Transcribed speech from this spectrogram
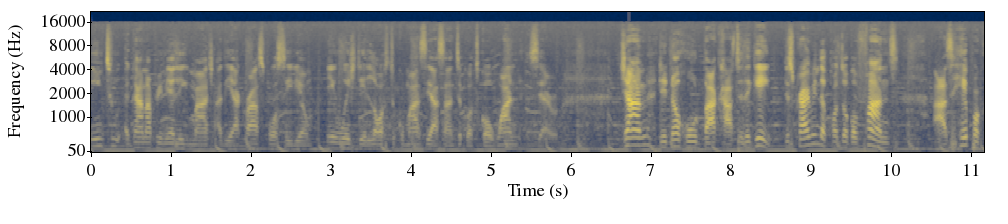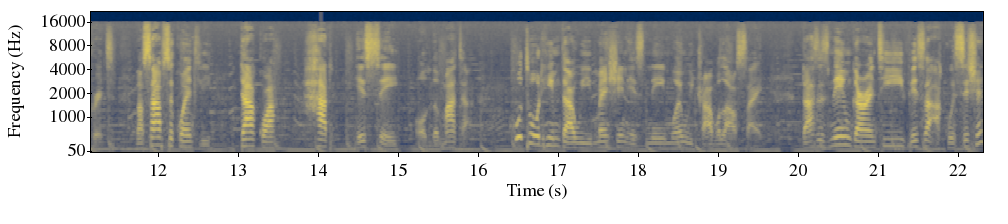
into a Ghana Premier League match at the Accra Sports Stadium in which they lost to Kumasi Asante Kotoko 1-0. Gyan did not hold back after the game, describing the Kotoko fans as hypocrites. Now, subsequently, Dankwa had his say on the matter. Who told him that we mention his name when we travel outside? Does his name guarantee visa acquisition?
